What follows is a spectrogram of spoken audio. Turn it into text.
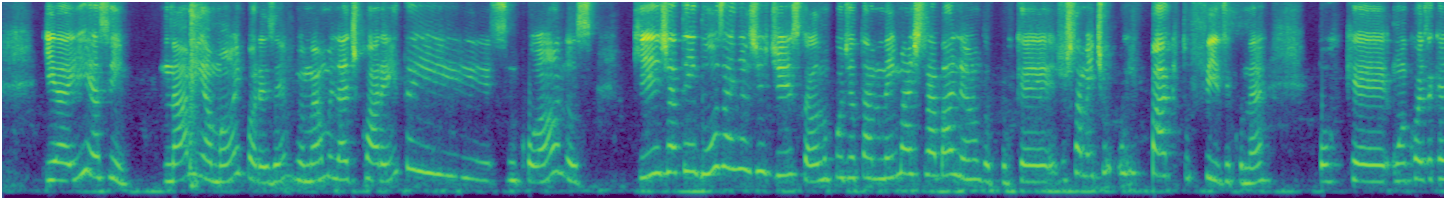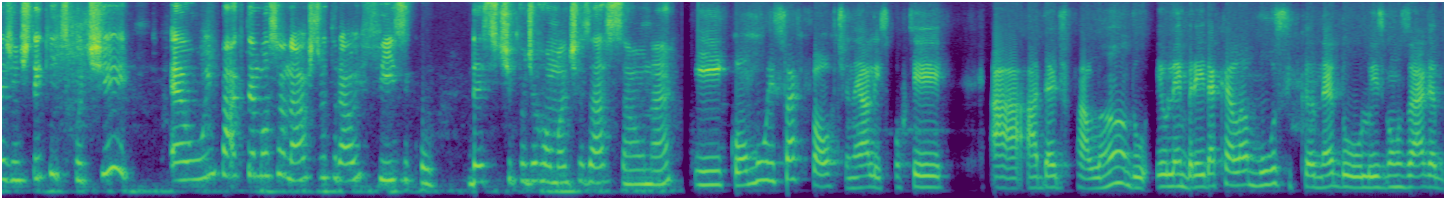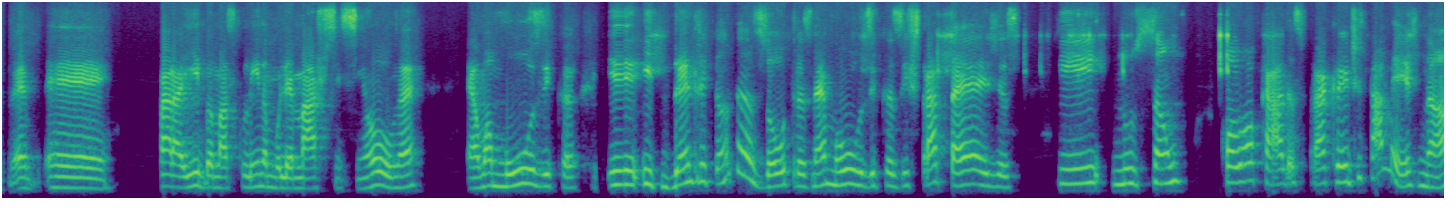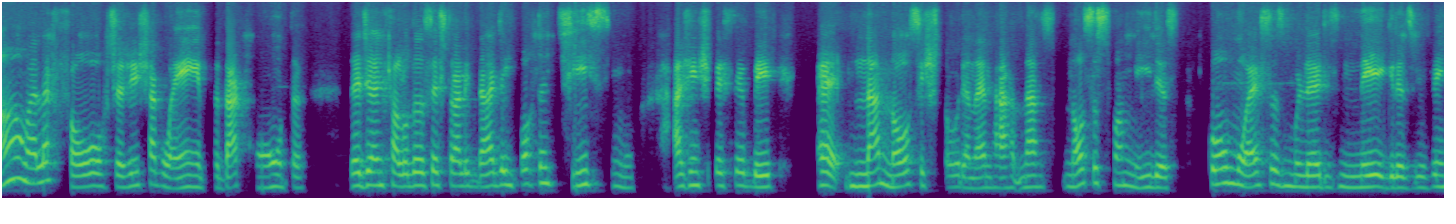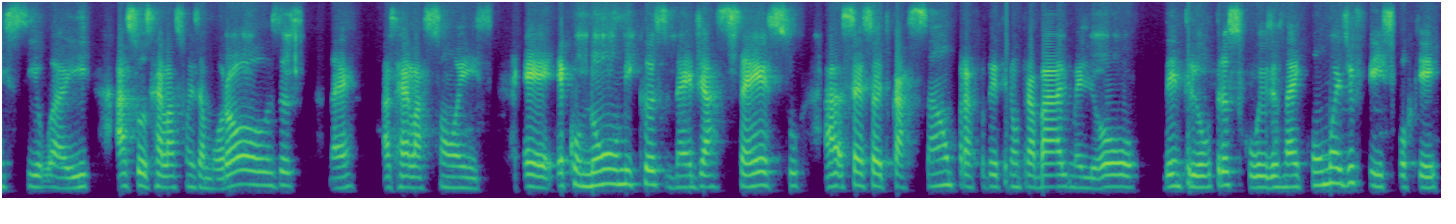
E aí, assim, na minha mãe, por exemplo, minha mãe é uma mulher de 45 anos que já tem duas hernias de disco, ela não podia estar nem mais trabalhando, porque justamente o impacto físico, né? porque uma coisa que a gente tem que discutir é o impacto emocional, estrutural e físico desse tipo de romantização, né? E como isso é forte, né, Alice? Porque a, a Ded falando, eu lembrei daquela música, né, do Luiz Gonzaga, é, é, Paraíba masculina, mulher macho, sim senhor, né? É uma música e, e dentre tantas outras, né, músicas, estratégias que nos são colocadas para acreditar mesmo. Não, ela é forte, a gente aguenta, dá conta. Dediane falou da ancestralidade, é importantíssimo a gente perceber é, na nossa história, né, na, nas nossas famílias, como essas mulheres negras vivenciam aí as suas relações amorosas, né, as relações é, econômicas, né, de acesso, acesso à educação para poder ter um trabalho melhor, dentre outras coisas, né? E como é difícil, porque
